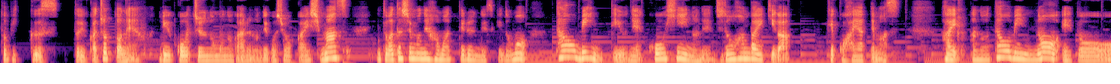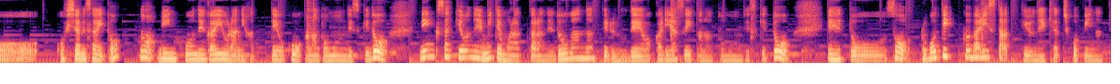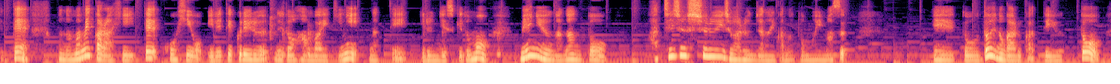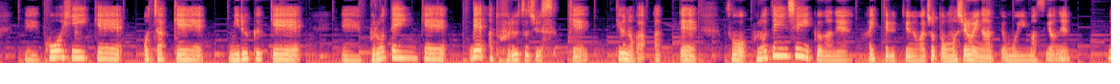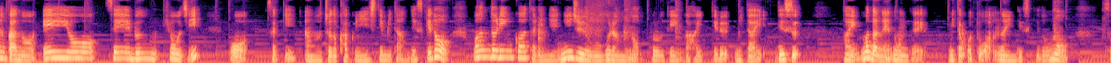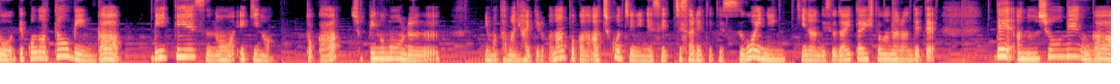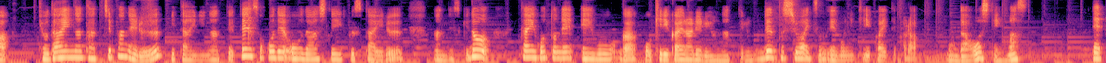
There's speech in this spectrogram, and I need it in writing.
トピックスというか、ちょっとね、流行中のものがあるのでご紹介します。えっと、私もね、ハマってるんですけども、タオビンっていうね、コーヒーのね、自動販売機が結構流行ってます。はい。あの、タオビンの、えっ、ー、と、オフィシャルサイトのリンクをね、概要欄に貼っておこうかなと思うんですけど、リンク先をね、見てもらったらね、動画になってるので分かりやすいかなと思うんですけど、えっ、ー、と、そう、ロボティックバリスタっていうね、キャッチコピーになってて、あの、豆から引いてコーヒーを入れてくれる自動販売機になっているんですけども、メニューがなんと80種類以上あるんじゃないかなと思います。えっ、ー、と、どういうのがあるかっていうと、えー、コーヒー系、お茶系、ミルク系、えー、プロテイン系で、あとフルーツジュース系っていうのがあって、そう、プロテインシェイクがね、入ってるっていうのがちょっと面白いなって思いますよね。なんかあの、栄養成分表示をさっきあのちょっと確認してみたんですけど、ワンドリンクあたりね、25g のプロテインが入ってるみたいです。はい。まだね、飲んでみたことはないんですけども、そう。で、このタオビンが BTS の駅のとか、ショッピングモールにもたまに入ってるかなとか、あちこちにね、設置されてて、すごい人気なんですよ。だいたい人が並んでて。で、あの、正面が巨大なタッチパネルみたいになってて、そこでオーダーしていくスタイルなんですけど、タイ語とね、英語がこう切り替えられるようになってるので、私はいつも英語に切り替えてからオーダーをしています。で、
